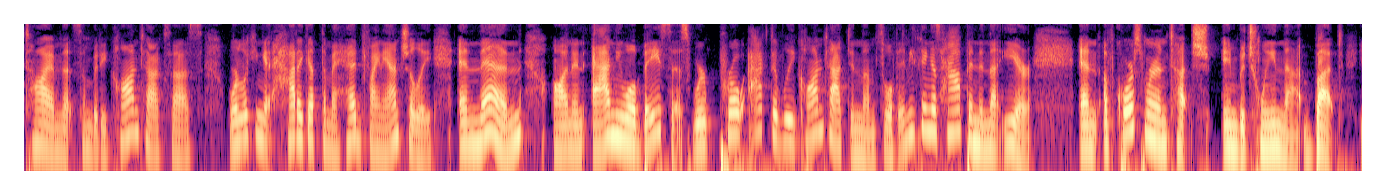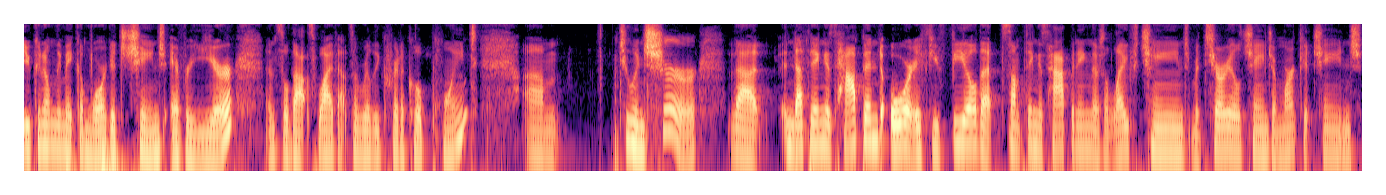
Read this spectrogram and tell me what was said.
time that somebody contacts us, we're looking at how to get them ahead financially. And then on an annual basis, we're proactively contacting them. So if anything has happened in that year, and of course we're in touch in between that, but you can only make a mortgage change every year. And so that's why that's a really critical point. Um, to ensure that nothing has happened or if you feel that something is happening there's a life change material change a market change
